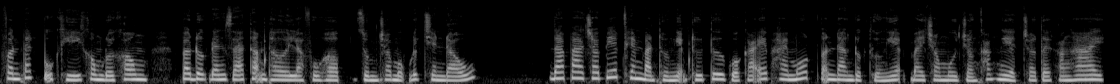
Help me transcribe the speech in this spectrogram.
phân tách vũ khí không đối không và được đánh giá tạm thời là phù hợp dùng cho mục đích chiến đấu. DAPA cho biết phiên bản thử nghiệm thứ tư của KF-21 vẫn đang được thử nghiệm bay trong môi trường khắc nghiệt cho tới tháng 2.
